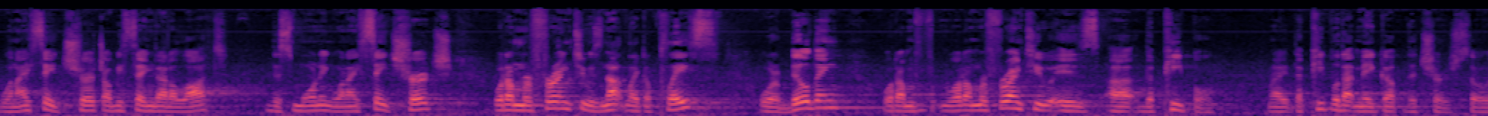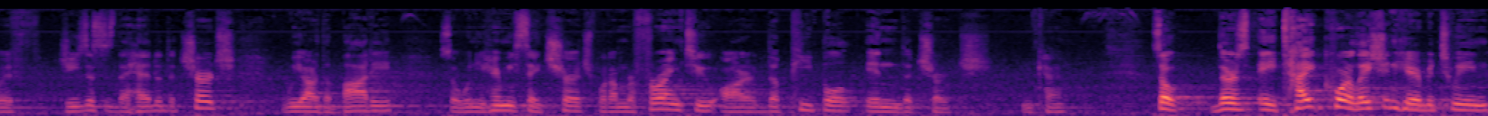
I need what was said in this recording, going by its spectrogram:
when I say church, I'll be saying that a lot this morning. When I say church, what I'm referring to is not like a place or a building. What I'm, what I'm referring to is uh, the people, right? The people that make up the church. So if Jesus is the head of the church, we are the body. So when you hear me say church, what I'm referring to are the people in the church, okay? So there's a tight correlation here between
